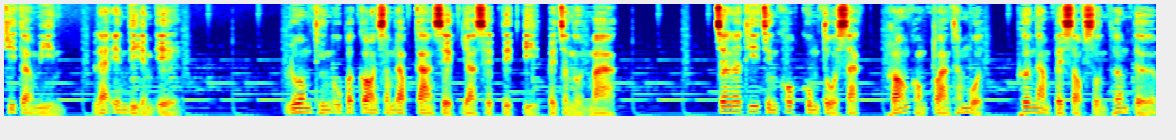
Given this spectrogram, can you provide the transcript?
ทิตามีน และ MDMA รวมถึงอุปกรณ์สำหรับการเสพยาเสพติดอีกเป็นจำนวนมาก เจ้าหน้าที่จึงควบคุมตัวซัก พร้อมของกลางทั้งหมด เพื่อนำไปสอบสวนเพิ่มเติม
